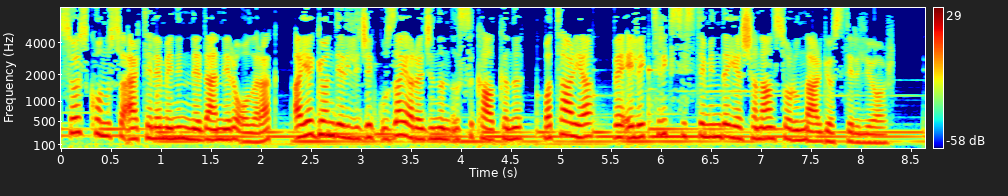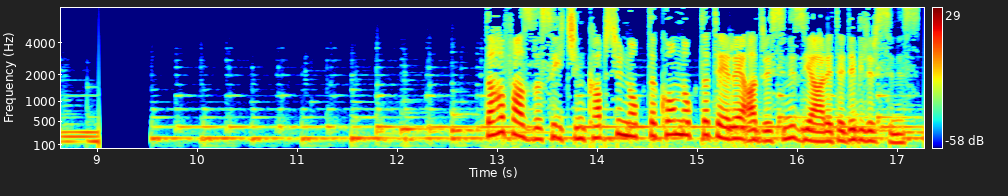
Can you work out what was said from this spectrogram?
Söz konusu ertelemenin nedenleri olarak, Ay'a gönderilecek uzay aracının ısı kalkanı, batarya ve elektrik sisteminde yaşanan sorunlar gösteriliyor. Daha fazlası için kapsül.com.tr adresini ziyaret edebilirsiniz.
